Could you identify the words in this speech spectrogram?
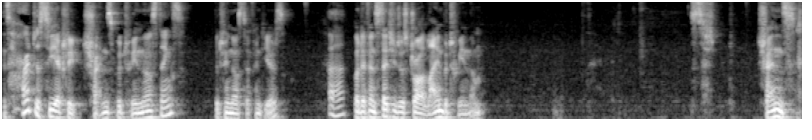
It's hard to see actually trends between those things, between those different years. Uh-huh. But if instead you just draw a line between them, trends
